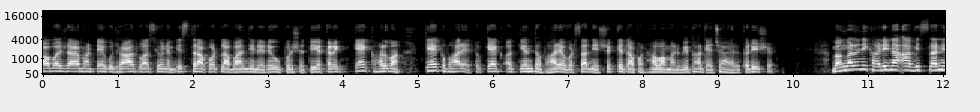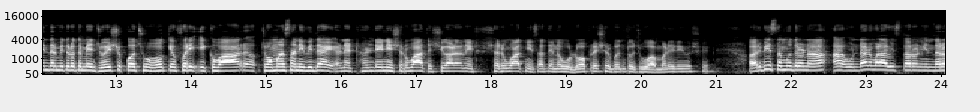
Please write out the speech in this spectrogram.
વાવાઝોડા માટે ગુજરાતવાસીઓને બિસ્તરા પોટલા બાંધીને રહેવું પડશે તૈયાર. કારણ કે ક્યાંક હળવા, ક્યાંક ભારે, તો ક્યાંક અત્યંત ભારે વરસાદની શક્યતા પણ હવામાન વિભાગે જાહેર કરી છે. બંગાળની ખાડીના આ વિસ્તારની અંદર મિત્રો તમે જોઈ શકો છો કે ફરી એકવાર ચોમાસાની વિદાય અને ઠંડીની શરૂઆત, શિયાળાની શરૂઆતની સાથે નવું લો પ્રેશર બનતું જોવા મળી રહ્યું છે. અરબી સમુદ્રના આ ઊંડાણવાળા વિસ્તારોની અંદર,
